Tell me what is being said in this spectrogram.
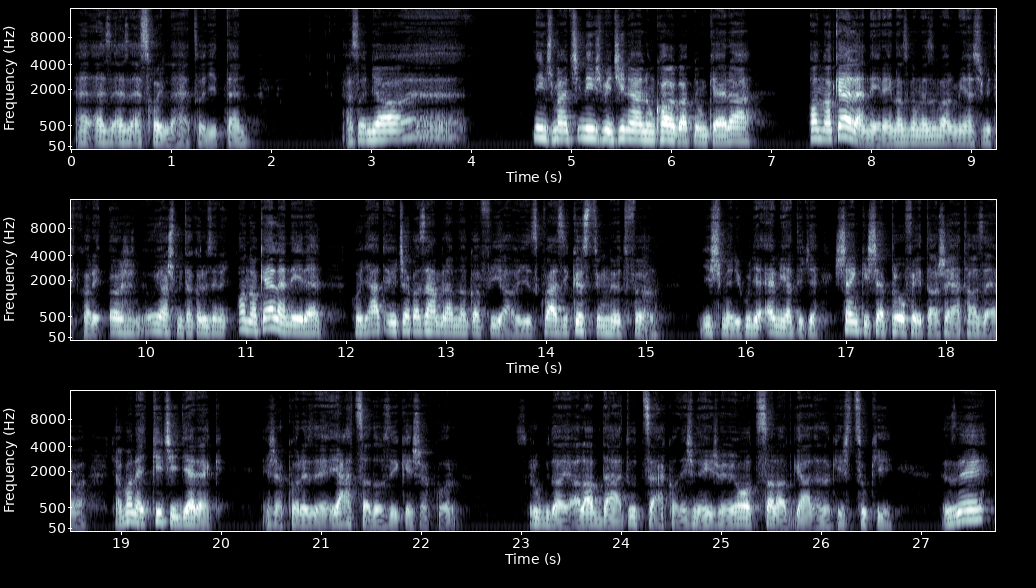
Ez, ez, ez, ez hogy lehet, hogy itten? Azt mondja, nincs, már, nincs mit csinálnunk, hallgatnunk kell rá. Annak ellenére, én azt gondolom, ez valami olyasmit akar, olyasmit akar üzenni, hogy annak ellenére, hogy hát ő csak az Ámrámnak a fia, hogy ez kvázi köztünk nőtt föl. Ismerjük, ugye emiatt ugye senki se proféta a saját hazájába. Ha van egy kicsi gyerek, és akkor ez játszadozik, és akkor rugdalja a labdát utcákon, és mindenki is, hogy ott szaladgál ez a kis cuki. Ezért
